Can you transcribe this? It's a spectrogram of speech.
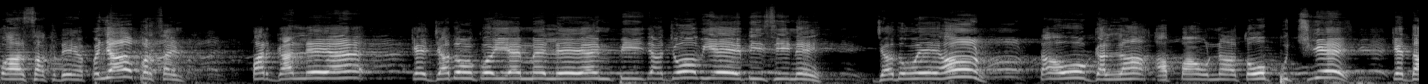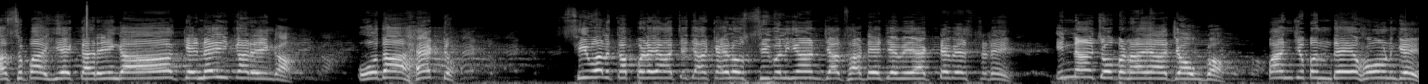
ਪਾ ਸਕਦੇ ਹਾਂ 50% ਪਰ ਗੱਲ ਇਹ ਹੈ ਕਿ ਜਦੋਂ ਕੋਈ ਐਮਐਲਏ ਐਮਪੀ ਜਾਂ ਜੋ ਵੀ ਏਬੀਸੀ ਨੇ ਜਦੋਂ ਇਹ ਆਉਣ, ਤਾਂ ਉਹ ਗੱਲਾਂ ਆਪਾਂ ਉਹਨਾਂ ਤੋਂ ਪੁੱਛੀਏ ਕਿ ਦੱਸ ਭਾਈ, ਇਹ ਕਰੇਗਾ ਕਿ ਨਹੀਂ ਕਰੇਗਾ? ਉਹਦਾ ਹੈੱਡ ਸਿਵਲ ਕੱਪੜਿਆਂ 'ਚ ਜਾਂ ਕਹਿ ਲਓ ਸਿਵਲੀਅਨ ਜਾਂ ਸਾਡੇ ਜਿਵੇਂ ਐਕਟਿਵਿਸਟ ਨੇ ਇੰਨਾ ਚੋਂ ਬਣਾਇਆ ਜਾਊਗਾ। ਪੰਜ ਬੰਦੇ ਹੋਣਗੇ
